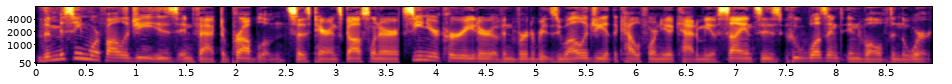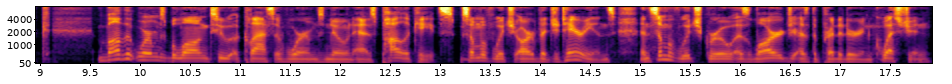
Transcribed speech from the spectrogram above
the missing morphology is, in fact, a problem, says Terence Gosliner, senior curator of invertebrate zoology at the California Academy of Sciences, who wasn't involved in the work. Bobbit worms belong to a class of worms known as polychaetes, some of which are vegetarians, and some of which grow as large as the predator in question.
